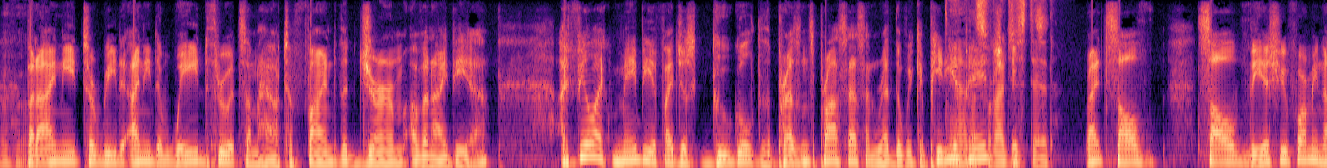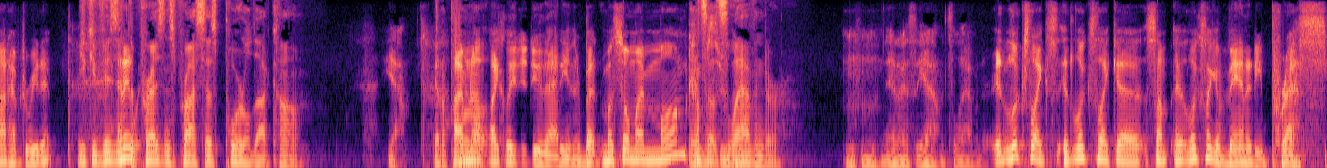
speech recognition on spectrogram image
uh-huh. but I need to read it. I need to wade through it somehow to find the germ of an idea. I feel like maybe if I just Googled the presence process and read the Wikipedia Yeah, page, that's what I just did. Right, solve solve the issue for me, not have to read it. You can visit Anyway. the presence process portal.com. Yeah, I'm not likely to do that either. But so my mom comes it's through. lavender. Mhm, it is, yeah, it's lavender. It looks like it looks like a some. It looks like a Vanity Press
